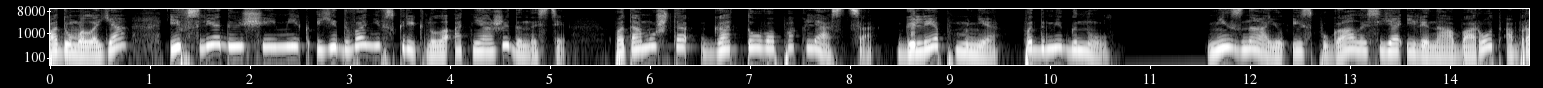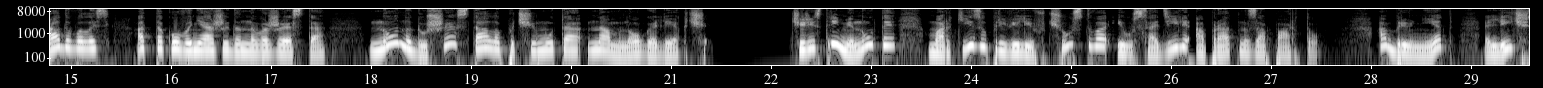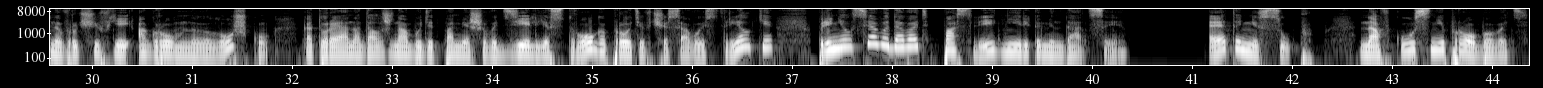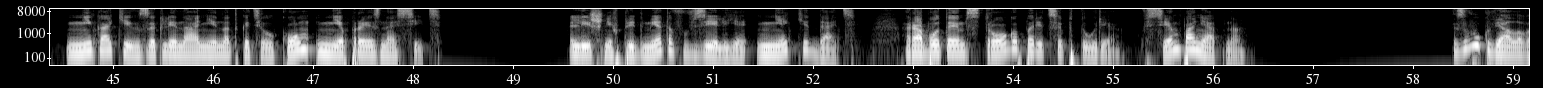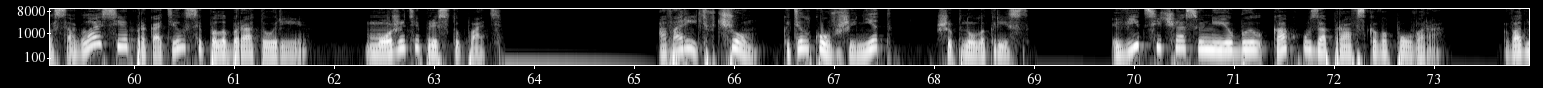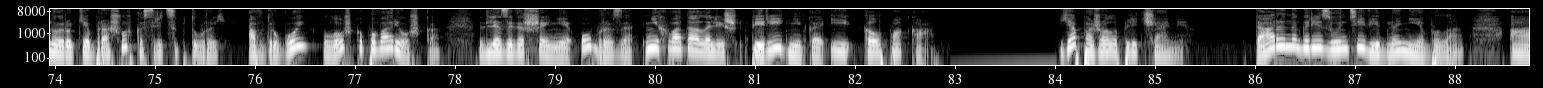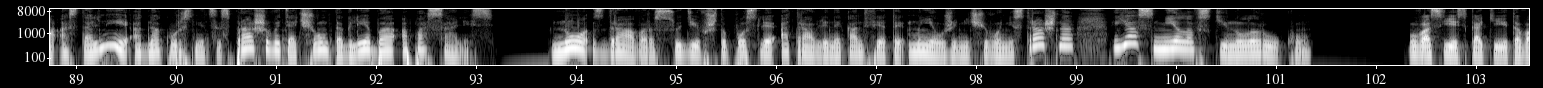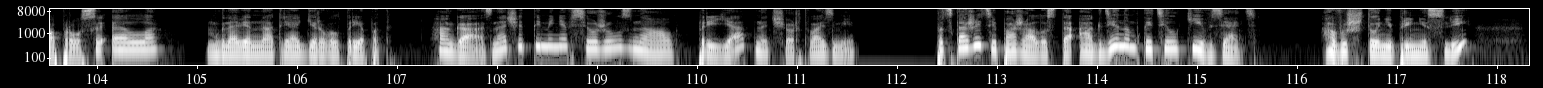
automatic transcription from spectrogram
подумала я и в следующий миг едва не вскрикнула от неожиданности, потому что готова поклясться, Глеб мне подмигнул. Не знаю, испугалась я или наоборот обрадовалась от такого неожиданного жеста, но на душе стало почему-то намного легче. Через три минуты маркизу привели в чувство и усадили обратно за парту а брюнет, лично вручив ей огромную ложку, которой она должна будет помешивать зелье строго против часовой стрелки, принялся выдавать последние рекомендации. «Это не суп. На вкус не пробовать. Никаких заклинаний над котелком не произносить. Лишних предметов в зелье не кидать. Работаем строго по рецептуре. Всем понятно?» Звук вялого согласия прокатился по лаборатории. «Можете приступать». «А варить в чем? Котелков же нет?» — шепнула Крис. Вид сейчас у нее был, как у заправского повара. В одной руке брошюрка с рецептурой, а в другой — ложка-поварешка. Для завершения образа не хватало лишь передника и колпака. Я пожала плечами. Тары на горизонте видно не было, а остальные однокурсницы спрашивать о чем-то Глеба опасались. Но, здраво рассудив, что после отравленной конфеты мне уже ничего не страшно, я смело вскинула руку. «У вас есть какие-то вопросы, Элла?» Мгновенно отреагировал препод. «Ага, значит, ты меня все же узнал. Приятно, черт возьми. Подскажите, пожалуйста, а где нам котелки взять?» «А вы что, не принесли?»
